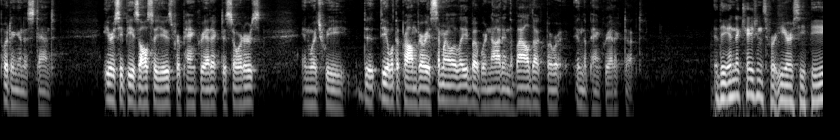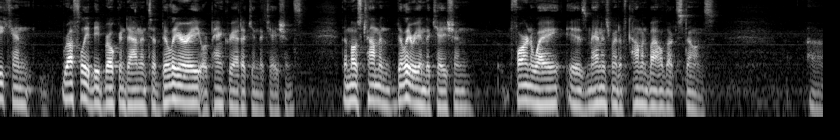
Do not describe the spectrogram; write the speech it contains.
putting in a stent. ERCP is also used for pancreatic disorders in which we deal with the problem very similarly, but we're not in the bile duct, but we're in the pancreatic duct. The indications for ERCP can roughly be broken down into biliary or pancreatic indications. The most common biliary indication, far and away, is management of common bile duct stones. Uh,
